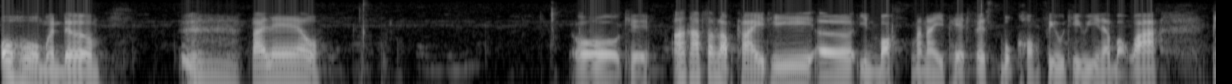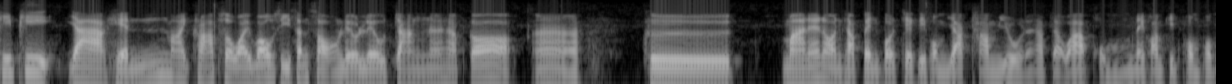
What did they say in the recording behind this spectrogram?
โอ้โห เหมือนเดิม ตายแล้ว โอเคอะครับสำหรับใครที่เอ่ออินบ็อกซ์มาในเพจ Facebook ของ f i l TV นะ บอกว่าพี่ๆ อยากเห็น Minecraft Survival Season 2 เร็ว ๆ จังนะครับ ก็อ่าคือมาแน่นอนครับ เป็นโปรเจกต์ที่ผมอยากทำอยู่นะครับ แต่ว่าผมในความคิดผมผม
